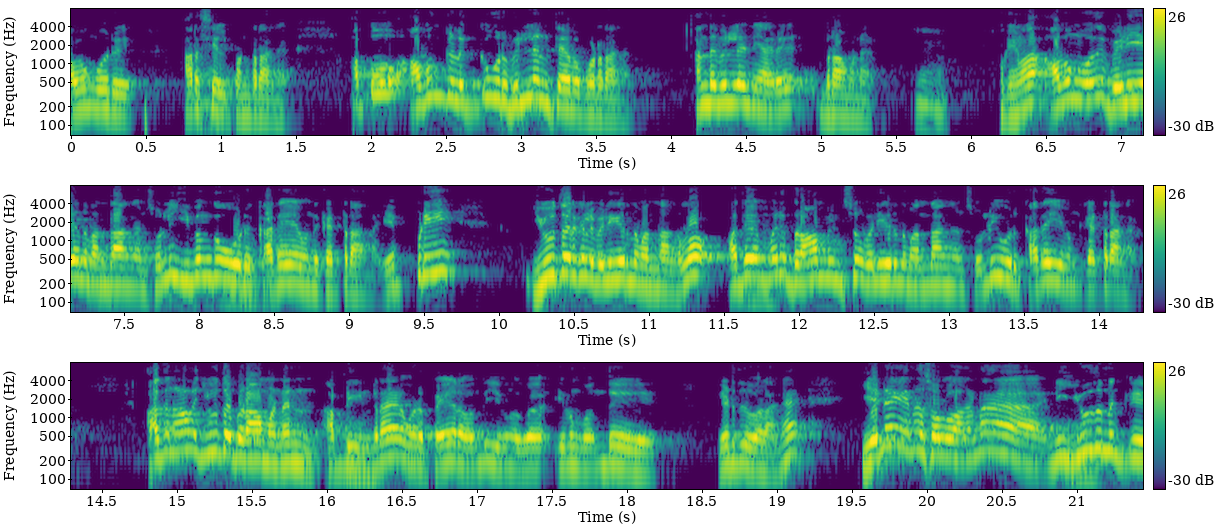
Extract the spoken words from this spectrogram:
அவங்க ஒரு அரசியல் பண்றாங்க. அப்போ அவங்களுக்கு ஒரு வில்லன் தேவைப்படுறாங்க. அந்த வில்லன் யாரு? பிராமணன். ஓகேங்களா அவங்க வந்து வெளியே இருந்து வந்தாங்கன்னு சொல்லி இவங்க ஒரு கதையை வந்து கட்டுறாங்க. எப்படி யூதர்கள் வெளியிருந்து வந்தாங்களோ அதே மாதிரி பிராமின்ஸும் வெளியிருந்து வந்தாங்கன்னு சொல்லி ஒரு கதையை இவங்க கட்டுறாங்க. அதனால யூத பிராமணன் அப்படின்ற ஒரு பெயரை வந்து இவங்க இவங்க வந்து எடுத்து வராங்க. என்ன என்ன சொல்லுவாங்கன்னா நீ யூதனுக்கு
